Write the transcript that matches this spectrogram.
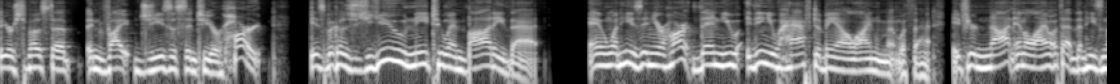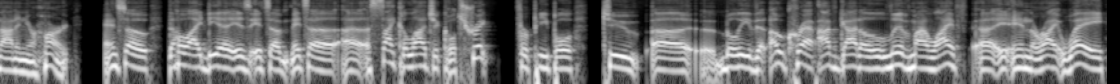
you're supposed to invite jesus into your heart is because you need to embody that and when he's in your heart, then you then you have to be in alignment with that. If you're not in alignment with that, then he's not in your heart. And so the whole idea is it's a it's a, a psychological trick for people to uh, believe that oh crap I've got to live my life uh, in the right way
